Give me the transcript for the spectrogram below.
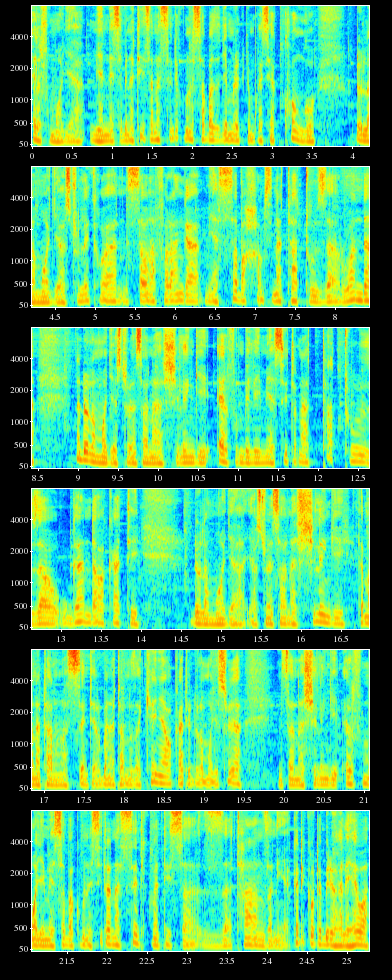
1479 na senti 17 za Jamhuri ya Kidemokrasia ya Kongo dola moja ya Australia ikiwa ni sawa na faranga 753 za Rwanda na dola moja ya Australia sawa na shilingi 2603 za Uganda, wakati dola moja ya Australia sawa na shilingi 85 na senti 45 za Kenya, wakati dola moja Australia ni sawa na shilingi 1716 na senti 19 za Tanzania. Katika utabiri wa hali ya hewa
